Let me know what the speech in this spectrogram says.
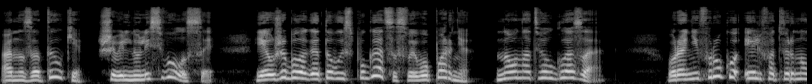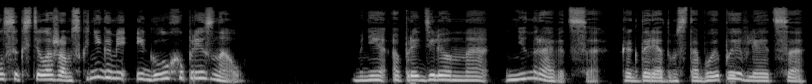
а на затылке шевельнулись волосы. Я уже была готова испугаться своего парня, но он отвел глаза. Уронив руку, эльф отвернулся к стеллажам с книгами и глухо признал — мне определенно не нравится, когда рядом с тобой появляется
